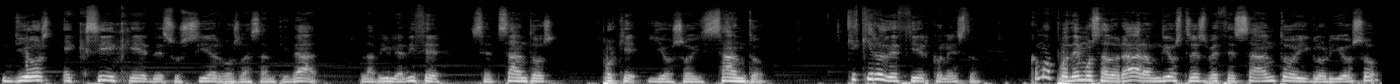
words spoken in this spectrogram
Dios exige de sus siervos la santidad. La Biblia dice, sed santos, porque yo soy santo. ¿Qué quiero decir con esto? ¿Cómo podemos adorar a un Dios tres veces santo y glorioso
